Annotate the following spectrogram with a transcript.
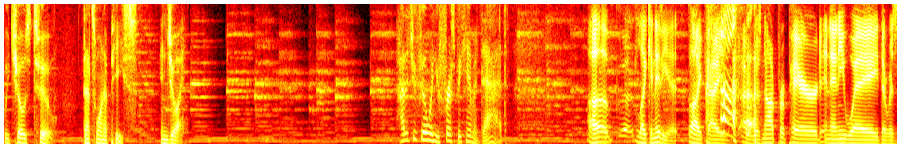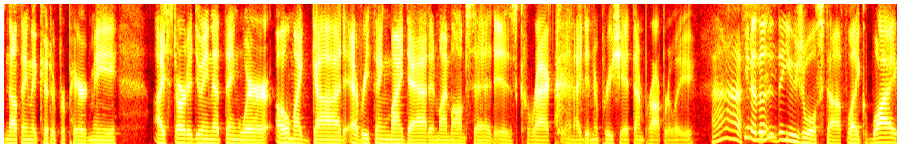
We chose two. That's one apiece. Enjoy. How did you feel when you first became a dad? Uh, like an idiot. Like I, I was not prepared in any way. There was nothing that could have prepared me. I started doing that thing where, oh my God, everything my dad and my mom said is correct, and I didn't appreciate them properly. Ah, You know the the usual stuff like why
